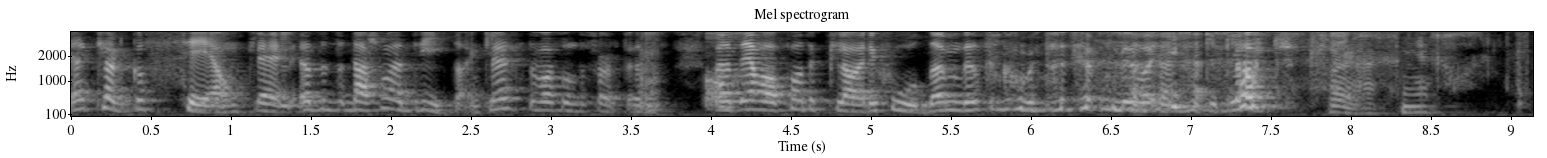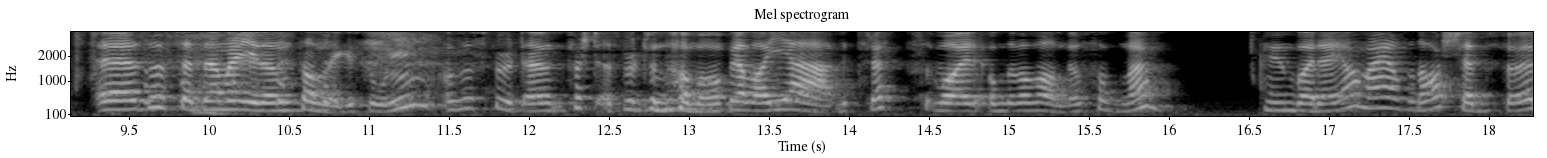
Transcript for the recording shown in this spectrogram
Jeg klarte ikke å se ordentlig heller. Det, det er som å være drita, egentlig. Det var sånn det føltes. For at jeg var på en måte klar i hodet, men det som kom ut av kjeften min, var ikke klart. Eh, Så setter jeg meg i den tannlegestolen, og så spurte jeg første jeg spurte en dame om, for jeg var jævlig trøtt, var om det var vanlig å sovne. Hun bare Ja, nei, altså, det har skjedd før,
